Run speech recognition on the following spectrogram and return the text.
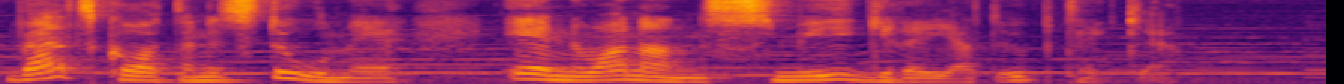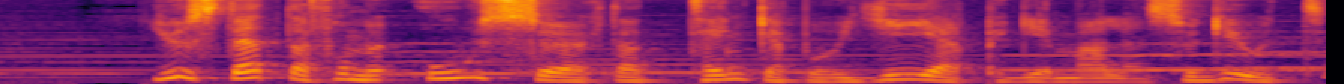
världskartan är stor med en och annan smyggrej att upptäcka. Just detta får mig osökt att tänka på hur JRPG-mallen såg ut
